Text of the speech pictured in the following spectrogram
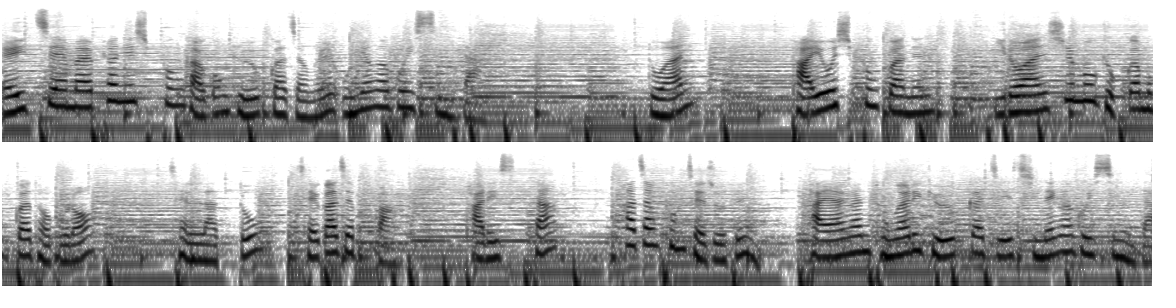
HMR 편의식품 가공 교육 과정을 운영하고 있습니다. 또한 바이오 식품과는 이러한 실무 교과목과 더불어 젤라또, 제과제빵, 바리스타, 화장품 제조 등 다양한 동아리 교육까지 진행하고 있습니다.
